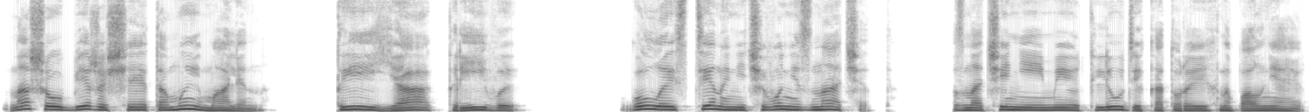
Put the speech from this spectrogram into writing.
Наше убежище — это мы, Малин. Ты, я, Кривы. Голые стены ничего не значат. Значение имеют люди, которые их наполняют.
